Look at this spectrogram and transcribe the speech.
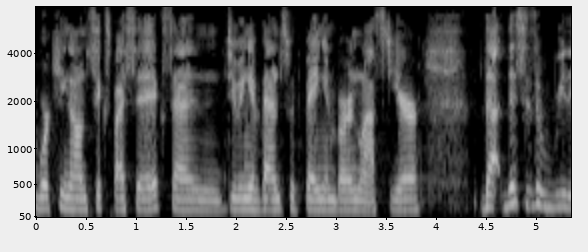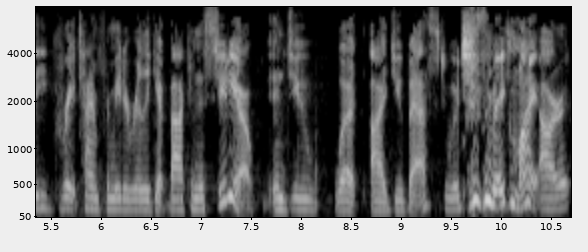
working on six by six and doing events with Baang and Burn last year. That this is a really great time for me to really get back in the studio and do what I do best, which is make my art.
